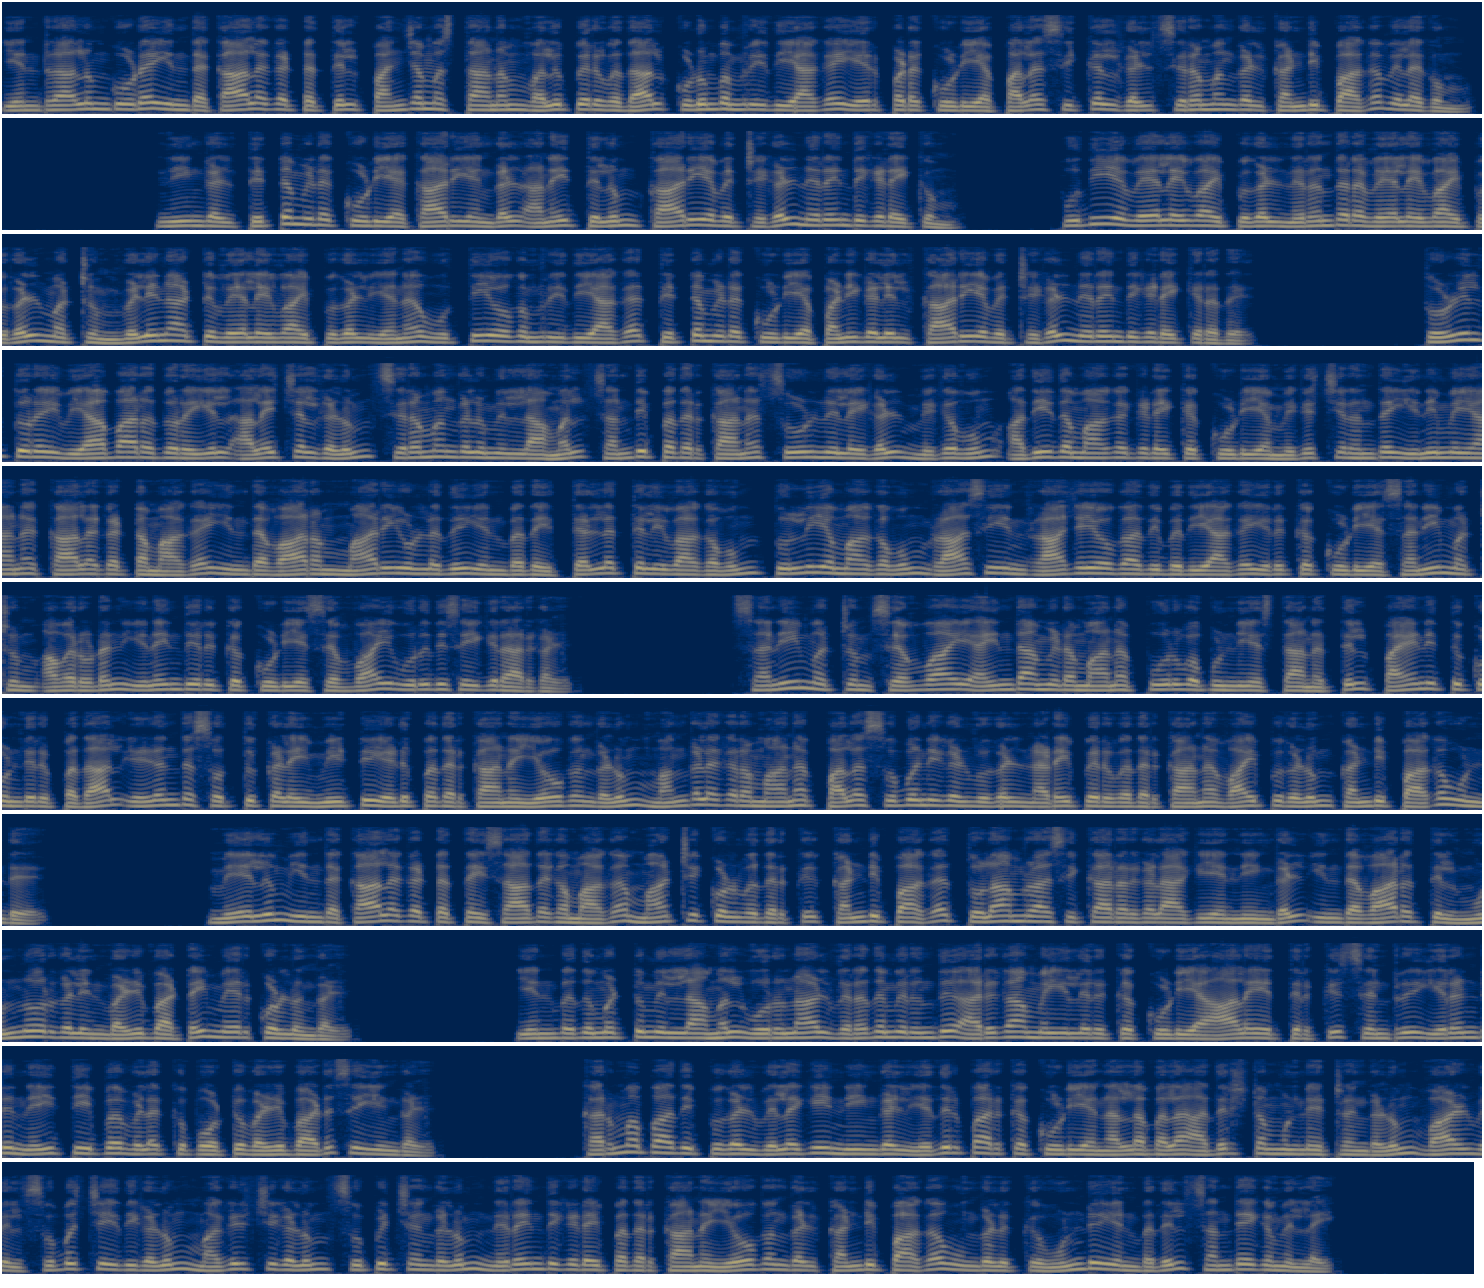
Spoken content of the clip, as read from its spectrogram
என்றாலும் கூட இந்த காலகட்டத்தில் பஞ்சமஸ்தானம் வலுப்பெறுவதால் குடும்பம் ரீதியாக ஏற்படக்கூடிய பல சிக்கல்கள் சிரமங்கள் கண்டிப்பாக விலகும். நீங்கள் திட்டமிடக்கூடிய காரியங்கள் அனைத்திலும் காரிய வெற்றிகள் நிறைந்து கிடைக்கும். புதிய வேலைவாய்ப்புகள் நிரந்தர வேலைவாய்ப்புகள் மற்றும் வெளிநாட்டு வேலைவாய்ப்புகள் என உத்தியோகம் ரீதியாக திட்டமிடக்கூடிய பணிகளில் காரிய வெற்றிகள் நிறைந்து கிடைக்கிறது. தொழில்துறை வியாபாரத்துறையில் அலைச்சல்களும் சிரமங்களுமில்லாமல் சந்திப்பதற்கான சூழ்நிலைகள் மிகவும் அதீதமாக கிடைக்கக்கூடிய மிகச்சிறந்த இனிமையான காலகட்டமாக இந்த வாரம் மாறியுள்ளது என்பதை தெள்ளத்தெளிவாகவும் துல்லியமாகவும் ராசியின் ராஜயோகாதிபதியாக இருக்கக்கூடிய சனி மற்றும் அவருடன் இணைந்திருக்கக்கூடிய செவ்வாய் உறுதி செய்கிறார்கள். சனி மற்றும் செவ்வாய் ஐந்தாமிடமான பூர்வ புண்ணியஸ்தானத்தில் பயணித்துக் கொண்டிருப்பதால் இழந்த சொத்துக்களை மீட்டு எடுப்பதற்கான யோகங்களும் மங்களகரமான பல சுப நிகழ்வுகள் நடைபெறுவதற்கான வாய்ப்புகளும் கண்டிப்பாக உண்டு மேலும் இந்த காலகட்டத்தை சாதகமாக மாற்றிக்கொள்வதற்கு கண்டிப்பாக துலாம் ராசிக்காரர்களாகிய நீங்கள் இந்த வாரத்தில் முன்னோர்களின் வழிபாட்டை மேற்கொள்ளுங்கள். என்பது மட்டுமில்லாமல் ஒருநாள் விரதமிருந்து அருகாமையில் இருக்கக்கூடிய ஆலயத்திற்கு சென்று இரண்டு நெய் தீப விளக்கு போட்டு வழிபாடு செய்யுங்கள். கர்ம பாதிப்புகள் விலகி நீங்கள் எதிர்பார்க்கக்கூடிய நல்லபல அதிர்ஷ்ட முன்னேற்றங்களும் வாழ்வில் சுபச்செய்திகளும் மகிழ்ச்சிகளும் சுபிட்சங்களும் நிறைந்து கிடைப்பதற்கான யோகங்கள் கண்டிப்பாக உங்களுக்கு உண்டு என்பதில் சந்தேகமில்லை.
